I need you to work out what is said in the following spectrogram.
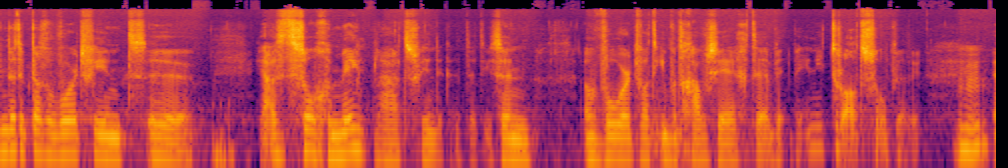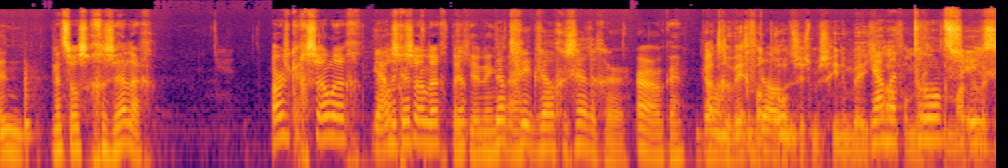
omdat ik dat een woord vind. eh, ja, het is zo gemeenplaats, vind ik het. Het is een, een woord wat iemand gauw zegt. eh, ben, je niet trots op? En, Net zoals gezellig. Hartstikke gezellig. ja, was dat, gezellig. Dat, dat, je denkt, dat nou, vind ik wel gezelliger. Ah, oké. ja, het gewicht van dan- trots is misschien een beetje Ja, maar af, omdat het te trots makkelijk is...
